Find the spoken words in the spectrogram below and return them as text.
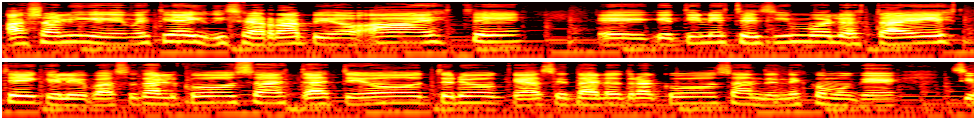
haya alguien que investiga y dice rápido, ah, este eh, que tiene este símbolo, está este, que le pasó tal cosa, está este otro, que hace tal otra cosa, ¿entendés? Como que si,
